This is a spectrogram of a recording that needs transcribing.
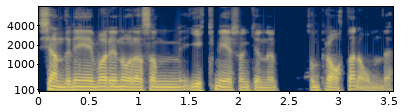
Kände ni, var det några som gick med som, kunde, som pratade om det?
